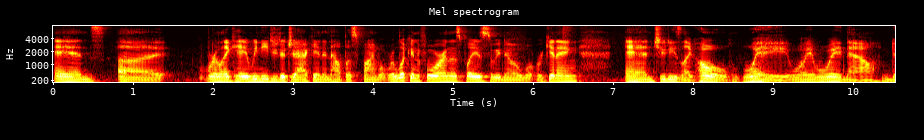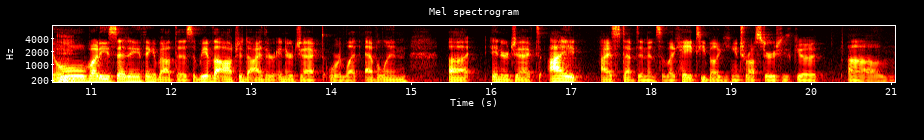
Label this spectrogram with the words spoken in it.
and uh we're like, hey, we need you to jack in and help us find what we're looking for in this place so we know what we're getting. And Judy's like, oh, wait, wait, wait now. Nobody said anything about this. And we have the option to either interject or let Evelyn uh, interject. I I stepped in and said, like, hey, T-Bug, you can trust her. She's good. Um,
